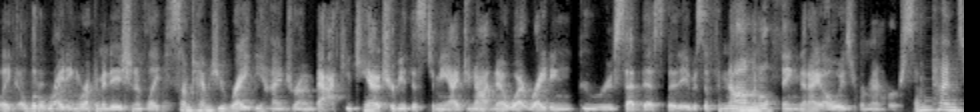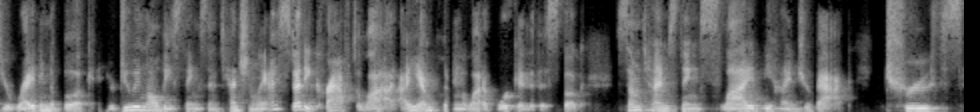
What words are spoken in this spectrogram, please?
like a little writing recommendation of like sometimes you write behind your own back. You can't attribute this to me. I do not know what writing guru said this, but it was a phenomenal thing that I always remember. Sometimes you're writing a book and you're doing all these things intentionally. I study craft a lot. I am putting a lot of work into this book. Sometimes things slide behind your back, truths,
